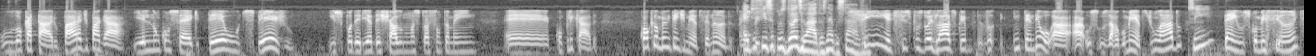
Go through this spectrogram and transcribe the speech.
o locatário para de pagar e ele não consegue ter o despejo, isso poderia deixá-lo numa situação também é, complicada. Qual que é o meu entendimento, Fernando? É difícil para os dois lados, né, Gustavo? Sim, é difícil para os dois lados, porque entendeu a, a, os, os, argumentos? De um lado, Sim. tem os comerciantes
